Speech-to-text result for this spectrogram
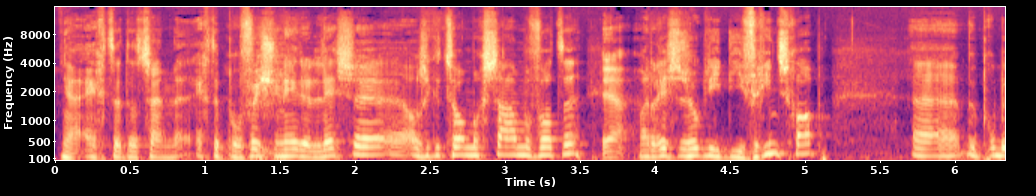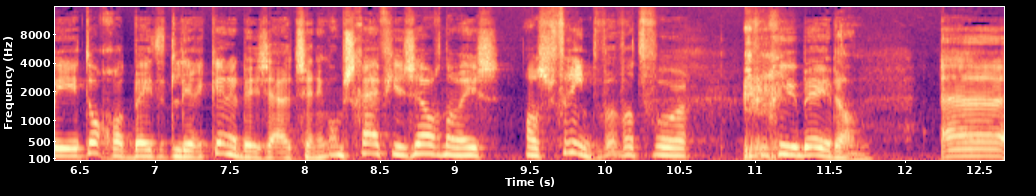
Ja, echte, dat zijn echte professionele lessen, eh, als ik het zo mag samenvatten. Ja. Maar er is dus ook die, die vriendschap. Uh, we proberen je toch wat beter te leren kennen deze uitzending. Omschrijf je jezelf nou eens als vriend. Wat, wat voor figuur ben je dan? Uh,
